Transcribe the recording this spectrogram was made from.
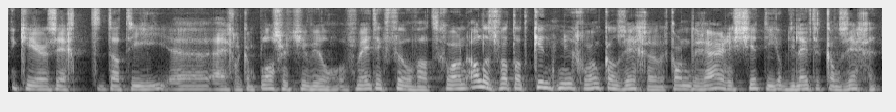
Een keer zegt dat hij eh, eigenlijk een plassertje wil, of weet ik veel wat. Gewoon alles wat dat kind nu gewoon kan zeggen. Gewoon de rare shit die op die leeftijd kan zeggen.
